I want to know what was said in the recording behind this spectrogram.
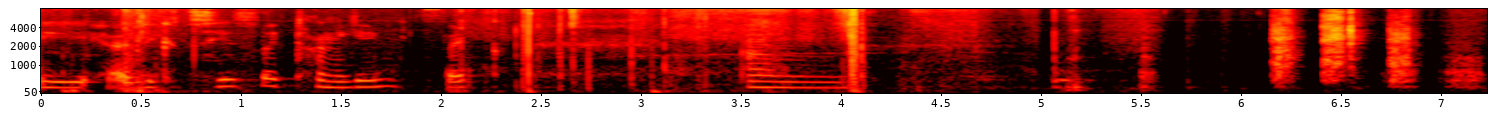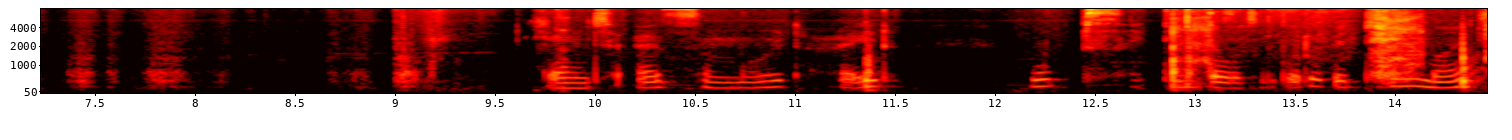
See, as you can see, it's like kind of getting thick. Um, going to add some more Tide. Oops, I think that was a little bit too much.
